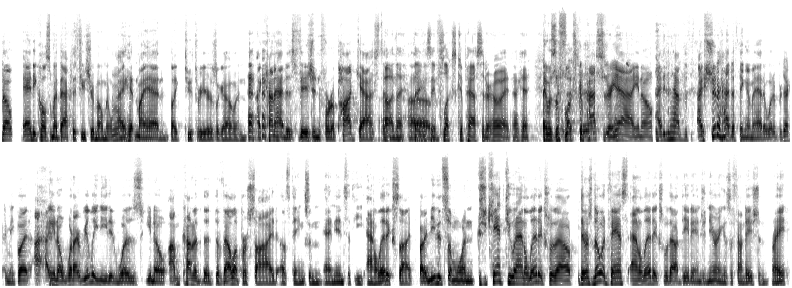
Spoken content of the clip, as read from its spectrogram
No, Andy calls it my Back to the Future moment. Mm-hmm. I hit my head like two, three years ago, and I kind of had this vision for a podcast. oh, I thought you um, say flux capacitor. All right, okay. It was a flux capacitor. Yeah, you know, I didn't have. The, I should have had the thing in my head. It would have protected me. But I, you know, what I really needed was, you know, I'm kind of the developer side of things and and into the analytics side. But I needed someone because you can't do analytics without. There's no advanced analytics without data engineering as a foundation, right?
